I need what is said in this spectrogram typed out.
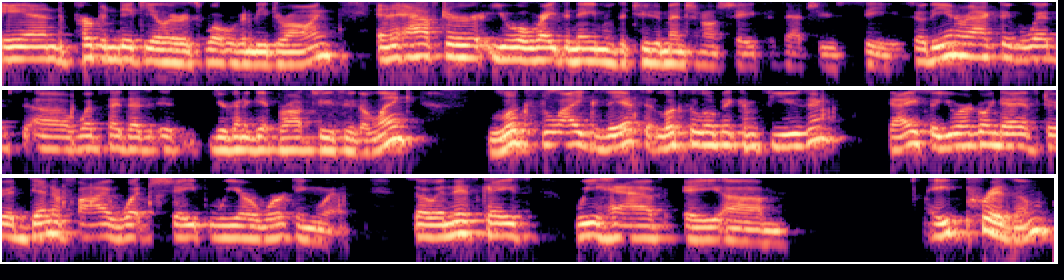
and perpendicular is what we're going to be drawing. And after you will write the name of the two-dimensional shape that you see. So the interactive webs, uh, website that it, you're going to get brought to through the link looks like this. It looks a little bit confusing. Okay, so you are going to have to identify what shape we are working with. So in this case, we have a, um, a prism.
